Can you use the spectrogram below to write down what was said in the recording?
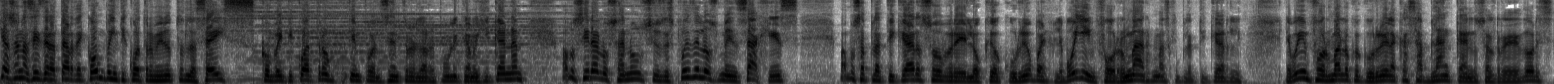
Ya son las 6 de la tarde con 24 minutos, las 6 con 24, tiempo del centro de la República Mexicana. Vamos a ir a los anuncios. Después de los mensajes, vamos a platicar sobre lo que ocurrió. Bueno, le voy a informar, más que platicarle. Le voy a informar lo que ocurrió en la Casa Blanca, en los alrededores.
